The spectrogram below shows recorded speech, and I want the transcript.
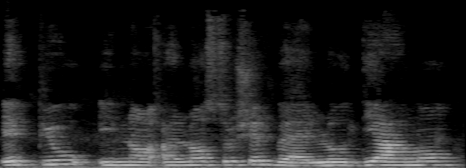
e più no, al nostro cervello diamo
